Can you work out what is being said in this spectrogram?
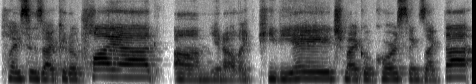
places I could apply at, um, you know, like PVH, Michael Kors, things like that.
